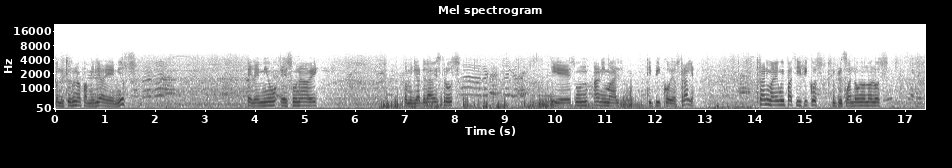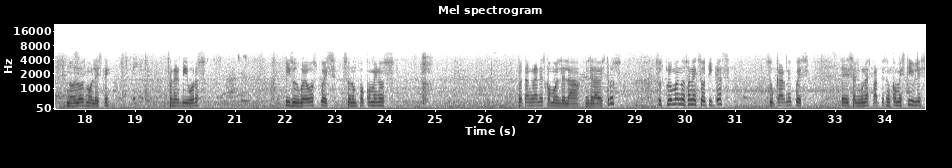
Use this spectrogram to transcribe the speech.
Bueno, esto es una familia de emius. El emu es un ave familiar del avestruz y es un animal típico de Australia. Son animales muy pacíficos, siempre y cuando uno no los, no los moleste. Son herbívoros. Y sus huevos pues son un poco menos, no tan grandes como el de la, el del avestruz. Sus plumas no son exóticas, su carne pues es, algunas partes son comestibles.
